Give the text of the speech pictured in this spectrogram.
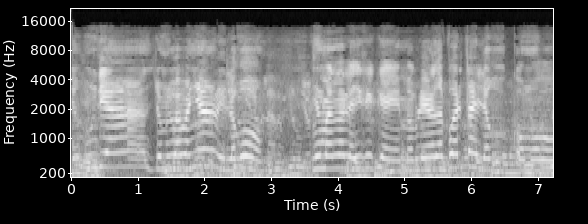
Un día yo me iba a bañar y luego mi hermana le dije que me abriera la puerta y luego como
